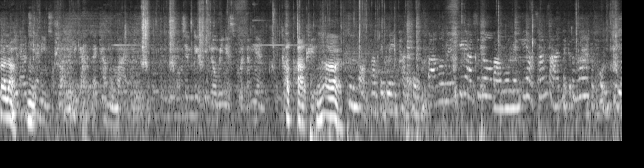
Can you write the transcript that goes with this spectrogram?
ก็อร่อยมีแอลอืมทีอานินร้อยมิลลิกรัมและคาโมไมล์ ฉันดื่มอินโนวีเนสขวดน้ำเงินก่อตันบนอตันบคืนอืมอร่อยคืนบอกความเป็นตัวเองผ่านผมบางโมเมนต์ที่อยากสนุกบางโมเมนต์ที่อยากสร้างสรรค์แต่ก็ต้องแลกกับผลเสีย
